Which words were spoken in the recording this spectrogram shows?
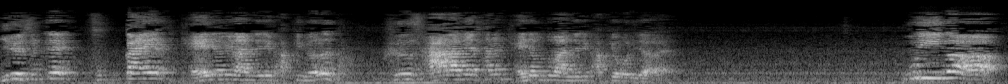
이랬을 때 국가의 개념이 완전히 바뀌면은 그 사람의 사는 개념도 완전히 바뀌어버리잖아요. 우리가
